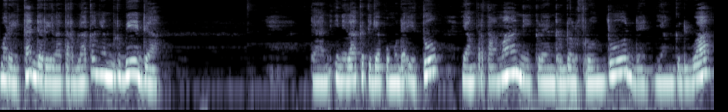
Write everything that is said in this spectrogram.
mereka dari latar belakang yang berbeda. Dan inilah ketiga pemuda itu. Yang pertama Niklen Rudolf Runtu dan yang kedua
